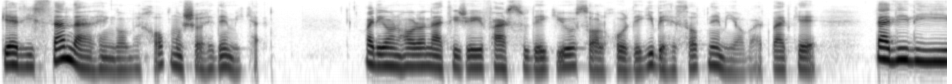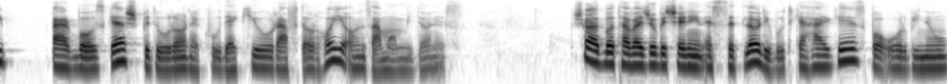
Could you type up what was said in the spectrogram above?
گریستن در هنگام خواب مشاهده می‌کرد. ولی آنها را نتیجه فرسودگی و سالخوردگی به حساب نمی آورد بلکه دلیلی بر بازگشت به دوران کودکی و رفتارهای آن زمان می‌دانست شاید با توجه به چنین استدلالی بود که هرگز با اوربینو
